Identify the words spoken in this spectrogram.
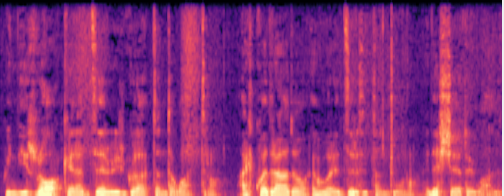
quindi ρ che era 0,84 al quadrato è uguale a 0,71 ed esce r quadro.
